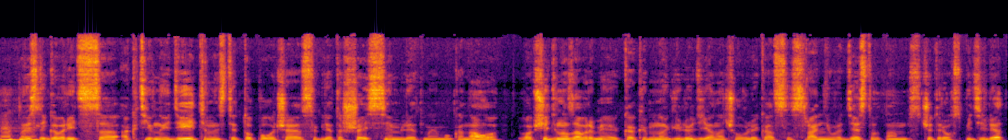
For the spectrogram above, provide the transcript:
Uh-huh. Но если говорить с активной деятельности, то получается где-то 6-7 лет моему каналу. Вообще динозаврами, как и многие люди, я начал увлекаться с раннего детства, там с 4-5 лет.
